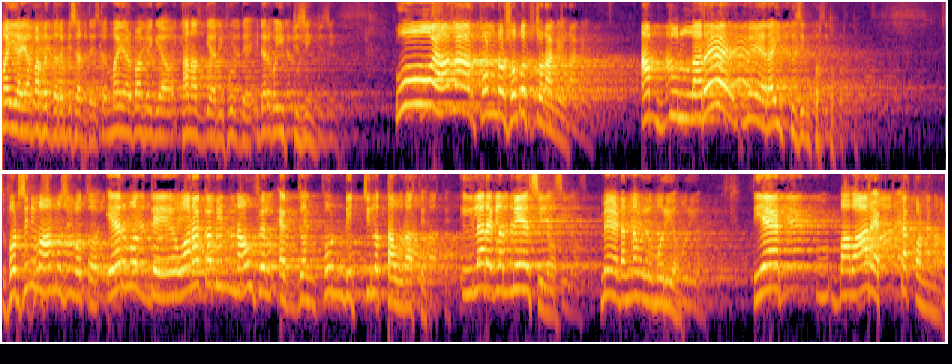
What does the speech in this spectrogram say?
মাইয়া ইয়া বাপের দ্বারা বিচার দেয় মাইয়ার বাপে গিয়া থানাত গিয়া রিপোর্ট দেয়, এটার ইপটিজিং। ও হাজার পনেরোশো বছর আগে আবদুল্লাহ রে মেয়েরা ইপটিজিং করতো। মহামসিবত এর মধ্যে নাউফেল একজন পণ্ডিত ছিল তাওরাতে। মেয়ে ছিল। হইল বাবার একটা কন্যা।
